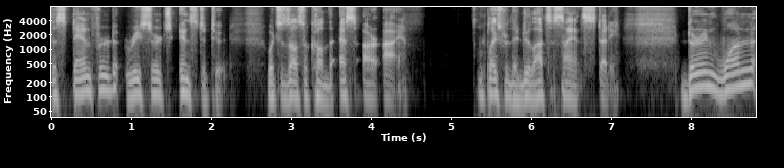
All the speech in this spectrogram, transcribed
the Stanford Research Institute, which is also called the SRI, a place where they do lots of science study. During one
